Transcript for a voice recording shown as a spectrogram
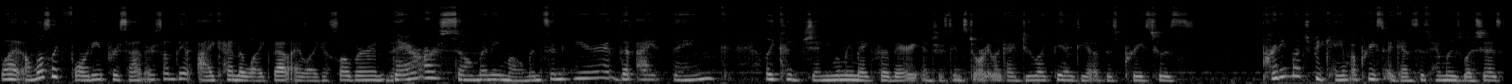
what almost like 40% or something i kind of like that. I like a slow burn. There are so many moments in here that i think like could genuinely make for a very interesting story. Like i do like the idea of this priest who is pretty much became a priest against his family's wishes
